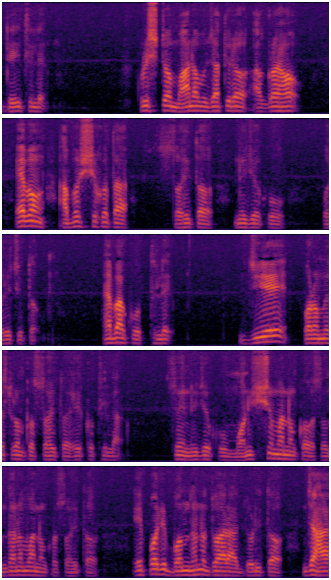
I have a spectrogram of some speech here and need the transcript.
ଦେଇଥିଲେ। ଖ୍ରୀଷ୍ଟ ମାନବ ଜାତିର ଆଗ୍ରହ ଏବଂ ଆବଶ୍ୟକତା ସହିତ ନିଜକୁ ପରିଚିତ ହେବାକୁ ଥିଲେ। ଯିଏ ପରମେଶ୍ୱରଙ୍କ ସହିତ ଏକ ଥିଲା ସେ ନିଜକୁ ମନୁଷ୍ୟମାନଙ୍କ ସନ୍ତାନମାନଙ୍କ ସହିତ ଏପରି ବନ୍ଧନ ଦ୍ୱାରା ଜଡ଼ିତ ଯାହା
